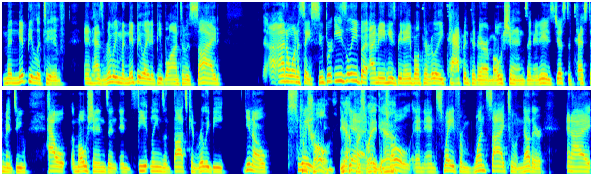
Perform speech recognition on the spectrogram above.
manipulative and has really manipulated people onto his side. I I don't want to say super easily, but I mean, he's been able to really tap into their emotions. And it is just a testament to how emotions and, and feelings and thoughts can really be, you know, swayed. Controlled. Yeah, persuade, and yeah. control and and swayed from one side to another. And I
